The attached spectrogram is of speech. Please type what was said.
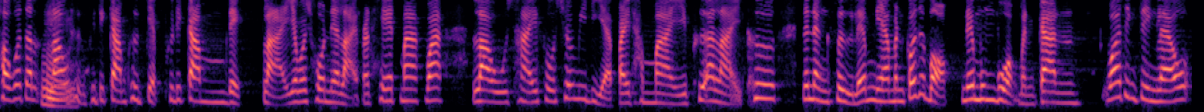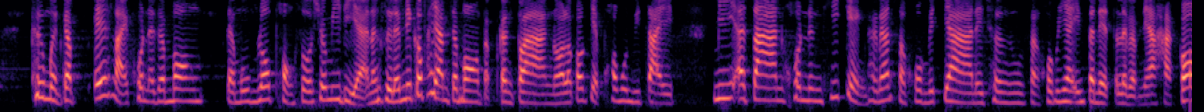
เขาก็จะเล่าถึงพฤติกรรมคือเก็บพฤติกรรมเด็กหลายเยาวชนเนี่ยหลายประเทศมากว่า เราใช้โซเชียลมีเดียไปทำไมเพื่ออะไร คือในหนังสือเล่มนี้มันก็จะบอกในมุมบวกเหมือนกัน ว่าจริง ๆ แล้ว คือเหมือนกับเอ๊ะหลายคนอาจจะมองแต่มุมลบของโซเชียลมีเดียหนังสือเล่มนี้ก็พยายามจะมองแบบกลางๆเนาะแล้วก็เก็บข้อมูลวิจัย มีอาจารย์คนหนึ่งที่เก่งทางด้านสังคมวิทยา ในเชิงสังคมวิทยาอินเทอร์เน็ตอะไรแบบนี้ค่ะ ก็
